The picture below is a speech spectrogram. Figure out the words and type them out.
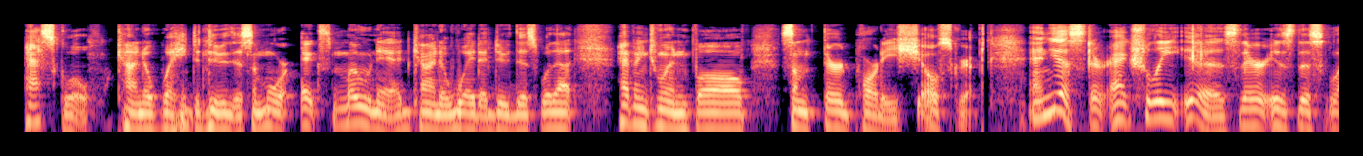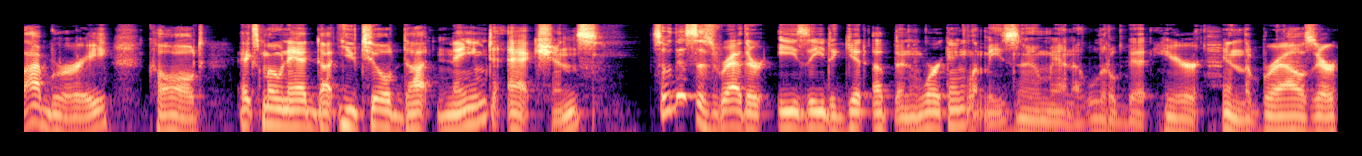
Haskell kind of way to do this, a more Xmonad kind of way to do this without having to involve some third-party shell script. And yes, there actually is. There is this library called xmonad.util.namedActions so this is rather easy to get up and working. Let me zoom in a little bit here in the browser.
